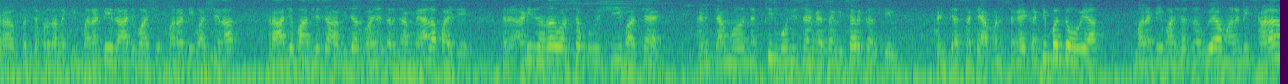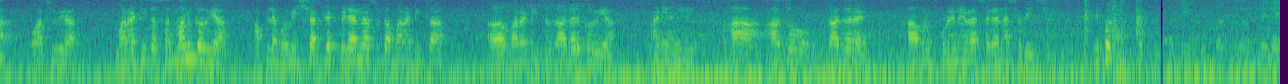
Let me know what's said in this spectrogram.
रा- पंतप्रधान की मराठी राजभाषे मराठी भाषेला राजभाषेच्या अभिजात भाषेत दर्जा मिळाला पाहिजे. तर अडीच हजार वर्षापूर्वीची ही भाषा आहे. आणि त्यामुळं नक्कीच मोदी साहेब याचा विचार करतील. आणि त्यासाठी आपण सगळे कटिबद्ध होऊया. मराठी भाषा जगूया मराठी शाळा वाचूया मराठीचा सन्मान करूया. आपल्या भविष्यातल्या पिढ्यांनासुद्धा मराठीचा मराठीचं मराठीचा जागर करूया. आणि ही हा हा जो जागर आहे हा आपण पुढे नेऊया. सगळ्यांना सदिच्छा. दीपक. असलेले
